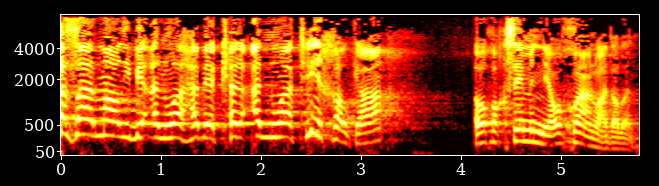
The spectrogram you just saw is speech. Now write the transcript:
هەزار ماڵی بێ ئەنوا هەبێ کە ئەنواترین خەڵکە ئەوە خۆ قسەی من نییە ئەوە خۆیان وا دەڵێن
